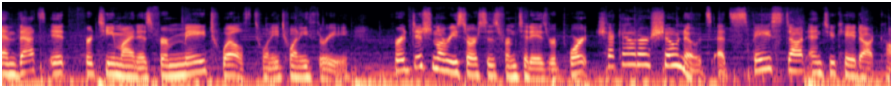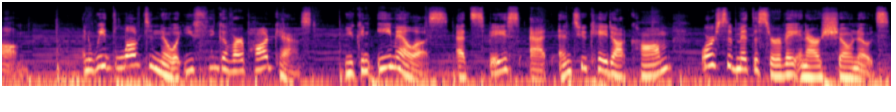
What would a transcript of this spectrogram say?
And that's it for T Minus for May 12th, 2023. For additional resources from today's report, check out our show notes at space.n2k.com. And we'd love to know what you think of our podcast. You can email us at space at n2k.com or submit the survey in our show notes.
